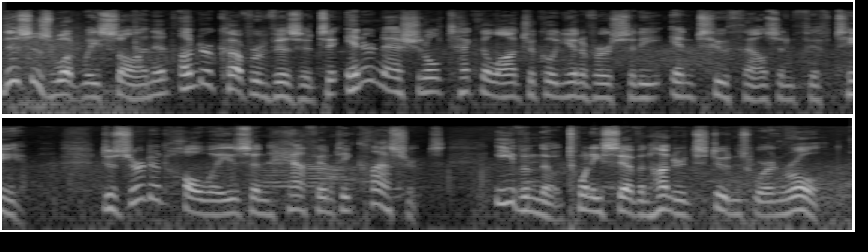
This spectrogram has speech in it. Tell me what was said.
This is what we saw in an undercover visit to International Technological University in 2015. Deserted hallways and half-empty classrooms, even though 2,700 students were enrolled.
